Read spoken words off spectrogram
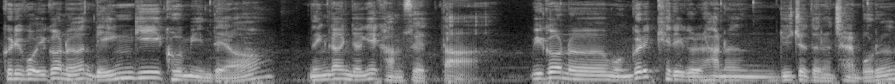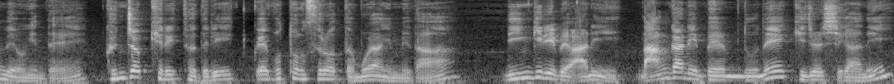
그리고 이거는 냉기 거미인데요. 냉각력이 감소했다. 이거는 원거리 캐릭을 하는 유저들은 잘 모르는 내용인데 근접 캐릭터들이 꽤 고통스러웠던 모양입니다. 닌기리 뱀 아니 난가리 뱀 눈의 기절 시간이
